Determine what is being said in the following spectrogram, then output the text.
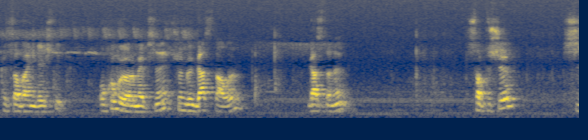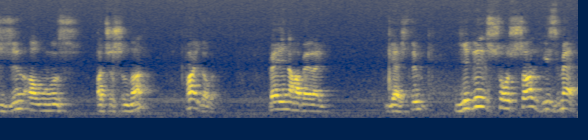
kısadan geçtik. Okumuyorum hepsini. Çünkü gazete alın. Gazetenin satışı sizin almanız açısından faydalı. Ve yine habere geçtim. 7 sosyal hizmet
